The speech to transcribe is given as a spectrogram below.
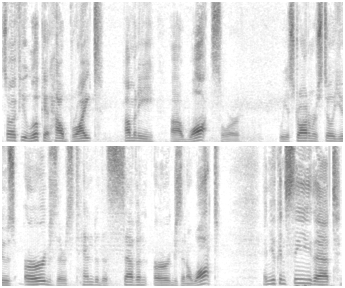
So if you look at how bright, how many uh, watts, or we astronomers still use ergs, there's 10 to the 7 ergs in a watt. And you can see that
